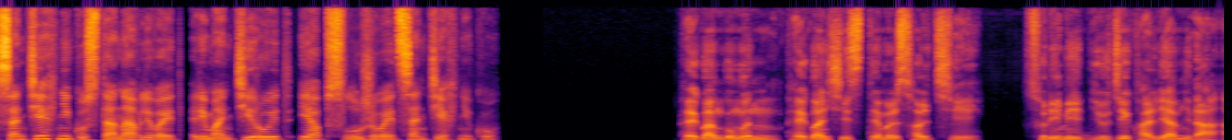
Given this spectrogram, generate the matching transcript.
Сантехник устанавливает, ремонтирует и обслуживает сантехнику. 배관공은 배관 시스템을 설치, 수리 및 유지 관리합니다.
